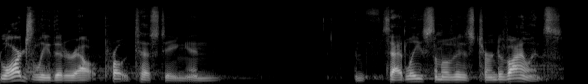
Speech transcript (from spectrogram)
largely that are out protesting, and, and sadly, some of it has turned to violence.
